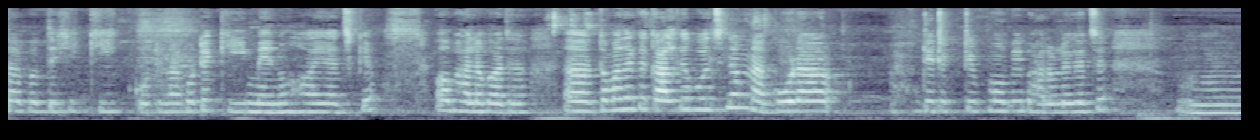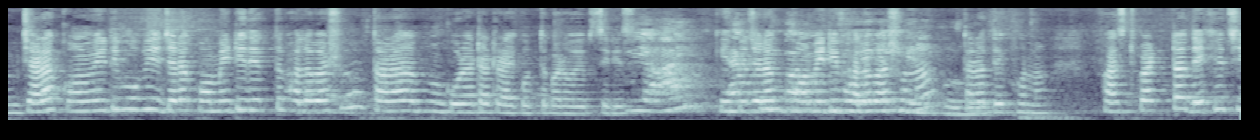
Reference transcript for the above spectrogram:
তারপর দেখি কি কোটে না কোটে কি মেনু হয় আজকে। ও ভালো কথা। তোমাদেরকে কালকে বলছিলাম না গোড়া ডিটেকটিভ মুভি ভালো লেগেছে। যারা কমেডি মুভি যারা কমেডি দেখতে ভালোবাসো তারা গোড়াটা ট্রাই করতে পারো ওয়েব সিরিজ কিন্তু যারা কমেডি ভালোবাসো না তারা দেখো না। ফার্স্ট পার্টটা দেখেছি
